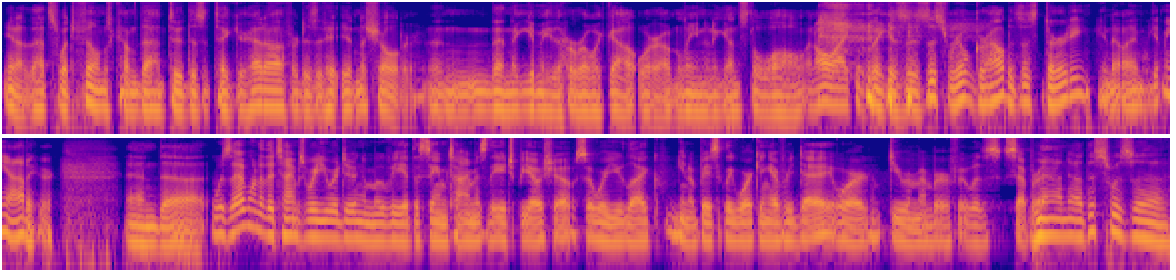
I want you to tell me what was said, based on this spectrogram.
you know that's what films come down to. Does it take your head off or does it hit you in the shoulder? And then they give me the heroic out where i'm leaning against the wall. And all i can think is is this real grout? Is this dirty? You know get me out of here and uh, was that one of the times where you were doing a movie at the same time as the HBO show? So were you like, you know, basically working every day, or do you remember if it was separate? No, no. This was uh,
